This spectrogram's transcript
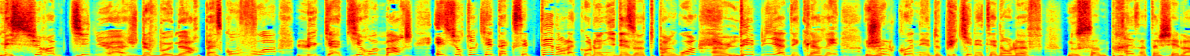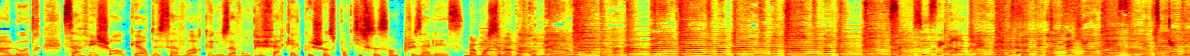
mais sur un petit nuage de bonheur parce qu'on voit Lucas qui remarche et surtout qui est accepté dans la colonie des autres pingouins. Ah oui. Déby a déclaré Je le connais depuis qu'il était dans l'œuf. Nous sommes très attachés l'un à l'autre. Ça fait chaud au cœur de savoir que nous avons pu faire quelque chose pour qu'il se sente plus à l'aise. Bah moi ça va beaucoup mieux. hein. C'est gratuit. Vous l'avez dans la tête toute la journée. C'est cadeau.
